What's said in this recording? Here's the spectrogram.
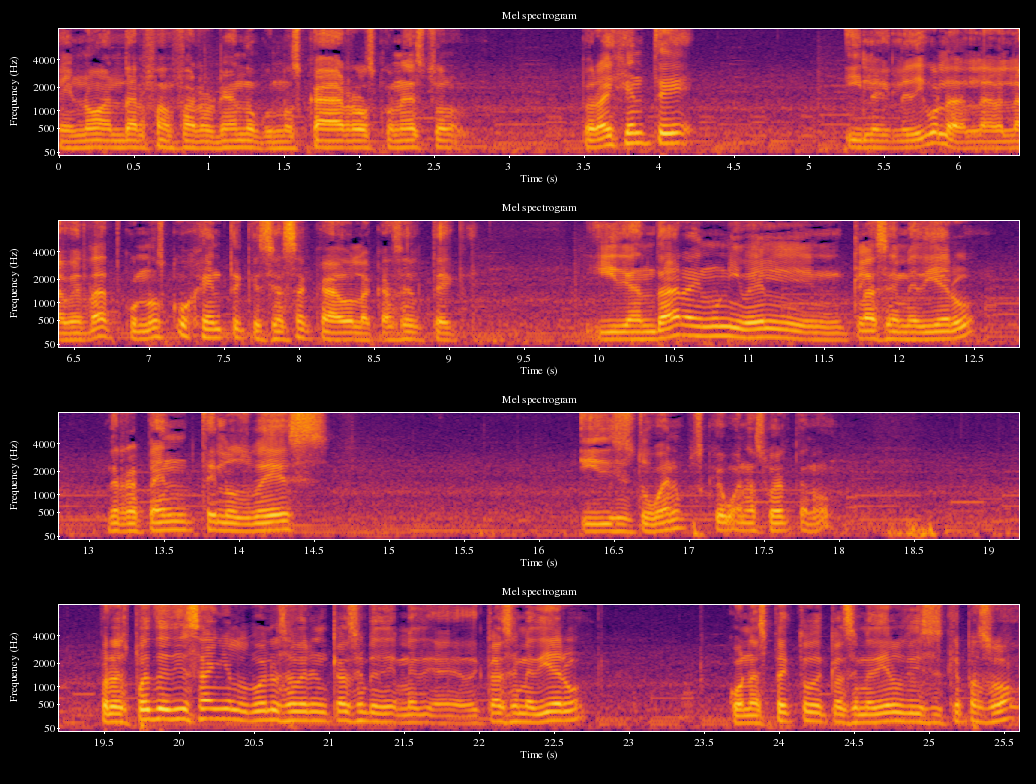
en no andar fanfarroneando con los carros, con esto. Pero hay gente, y le, digo la, la, verdad, conozco gente que se ha sacado la casa del TEC y de andar en un nivel en clase mediero, de repente los ves y dices tú, bueno, pues qué buena suerte, ¿no? Pero después de 10 años los vuelves a ver en clase de clase mediero con aspecto de clase mediero dices, ¿qué pasó?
